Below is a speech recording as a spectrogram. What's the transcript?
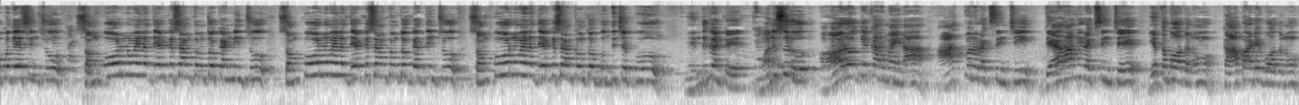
ఉపదేశించు సంపూర్ణమైన దీర్ఘశాంతంతో ఖండించు సంపూర్ణమైన దీర్ఘశాంతంతో గద్దించు సంపూర్ణమైన దీర్ఘశాంతంతో బుద్ధి చెప్పు. ఎందుకంటే మనుషులు ఆరోగ్యకరమైన ఆత్మను రక్షించి దేహాన్ని రక్షించే బోధను కాపాడే బోధను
